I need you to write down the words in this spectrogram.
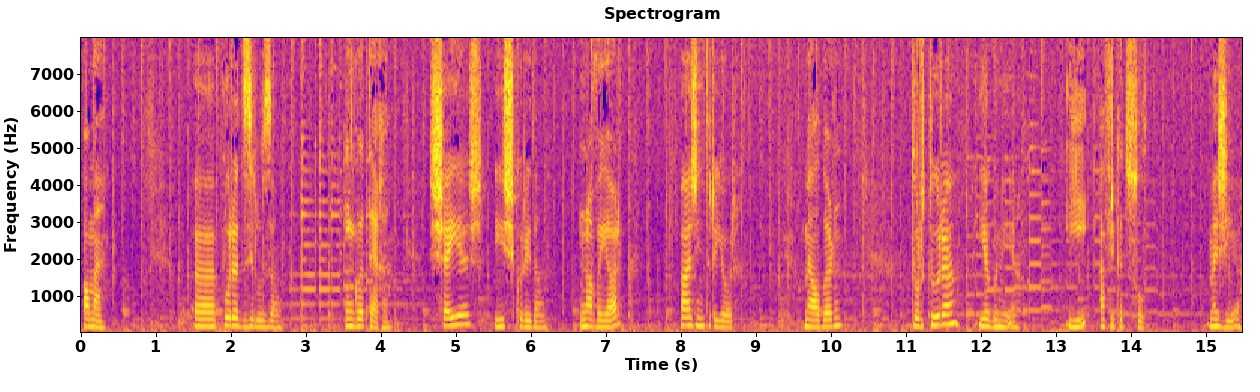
Oman. Uh, pura desilusão. Inglaterra. Cheias e escuridão. Nova York. Paz interior. Melbourne. Tortura e agonia. E África do Sul. Magia.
